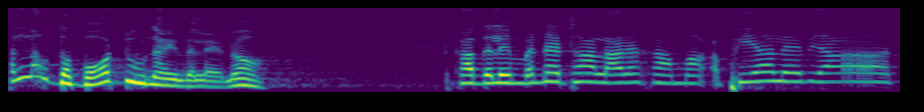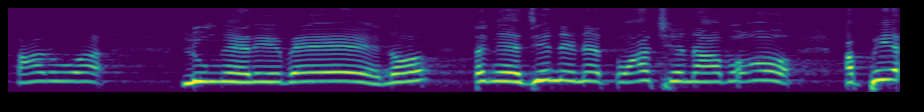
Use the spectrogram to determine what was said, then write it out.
ဘယ်လောက်သဘောတူနိုင်တယ်လဲနော်တခါတလေမနဲ့ထားလာတဲ့ခါမှာအဖေကလည်းဗျာသားတို့ကလူငယ်တွေပဲနော်တငယ်ချင်းတွေနဲ့တွားချင်တာပေါ့အဖေက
